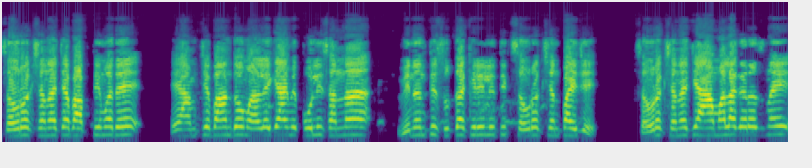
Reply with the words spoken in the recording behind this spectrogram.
संरक्षणाच्या बाबतीमध्ये हे आमचे बांधव म्हणाले की आम्ही पोलिसांना विनंती सुद्धा केलेली होती संरक्षण पाहिजे. संरक्षणाची आम्हाला गरज नाही.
